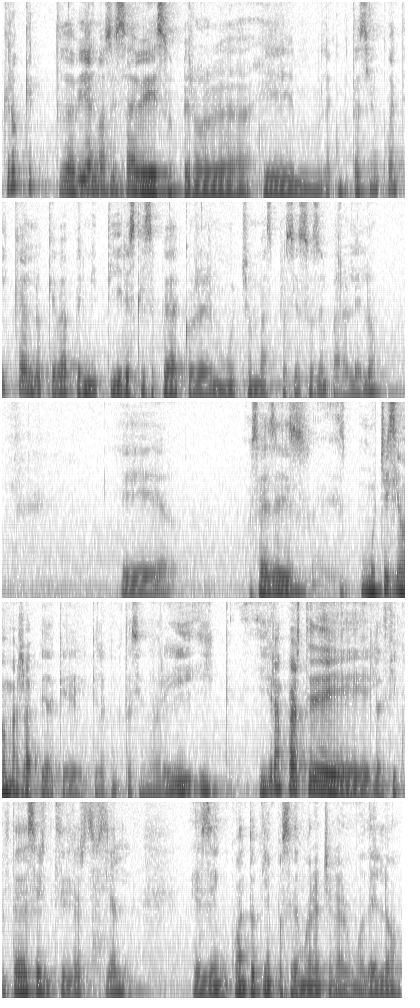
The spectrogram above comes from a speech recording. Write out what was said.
creo que todavía no se sabe eso, pero eh, la computación cuántica lo que va a permitir es que se pueda correr mucho más procesos en paralelo. Eh, o sea, es, muchísimo más rápida que, la computación de ahora. Y, y, gran parte de la dificultad de hacer inteligencia artificial es en cuánto tiempo se demora entrenar un modelo,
